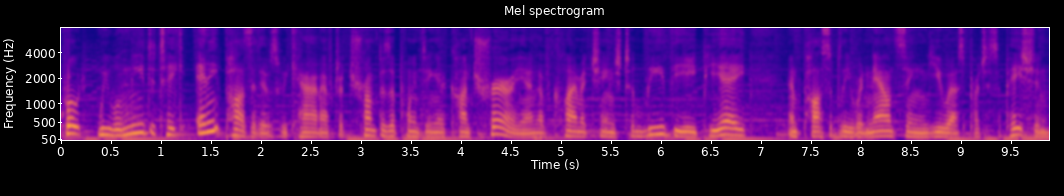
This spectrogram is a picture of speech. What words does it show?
quote, We will need to take any positives we can after Trump is appointing a contrarian of climate change to lead the EPA and possibly renouncing U.S. participation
